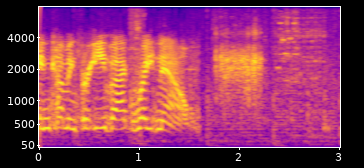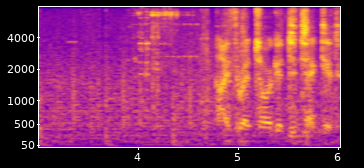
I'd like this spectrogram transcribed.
Incoming for evac right now. High threat target detected.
